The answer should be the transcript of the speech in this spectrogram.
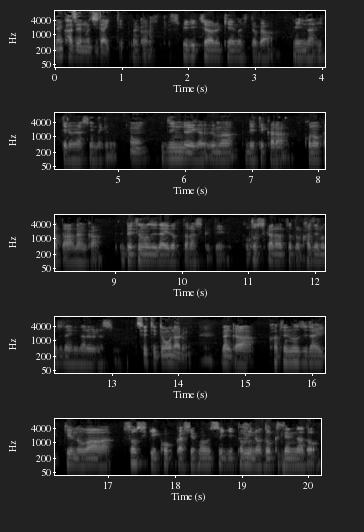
何？風の時代って。なんか、スピリチュアル系の人がみんな言ってるらしいんだけど、うん。人類が生まれてから、この方、なんか、別の時代だったらしくて、今年からちょっと風の時代になるらしい。それってどうなる？んなんか、風の時代っていうのは、組織、国家、資本主義、富の独占など、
